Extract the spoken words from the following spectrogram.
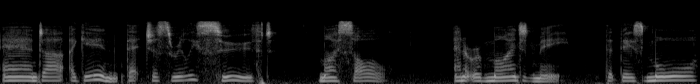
And uh, again, that just really soothed my soul. And it reminded me that there's more,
